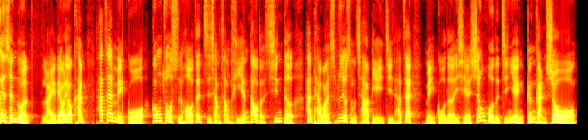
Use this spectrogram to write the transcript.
更深入的来聊聊看。他在美国工作时候，在职场上体验到的心得和台湾是不是有什么差别，以及他在美国的一些生活的经验跟感受哦。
